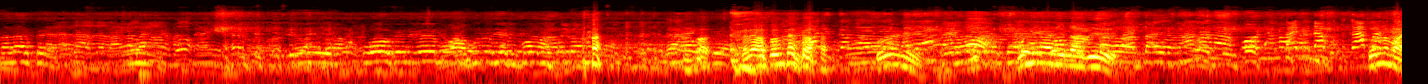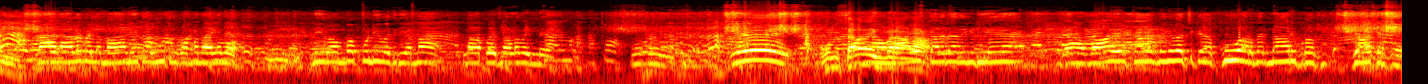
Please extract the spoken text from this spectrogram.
நல்லா இருப்பேன். சொல்லுங்க சொல்லு நீ புண்ணியவாணி இல்ல அது. சொல்லுமா நீ? நான் நல்லவ இல்லம்மா. நீ தான் வீட்டுக்கு ரொம்ப நல்லவோ நீ ரொம்ப புண்ணியவதிரியம்மா நான் போய் நல்லவ இல்லை. ஏய் உனக்கு செலவைக்கு போறாங்களா? கலராதீங்கடியே வாயை கலர்னீங்க வச்சுக்க கூவார மாதிரி நாரி போடும் ஜாக்கிரதை.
